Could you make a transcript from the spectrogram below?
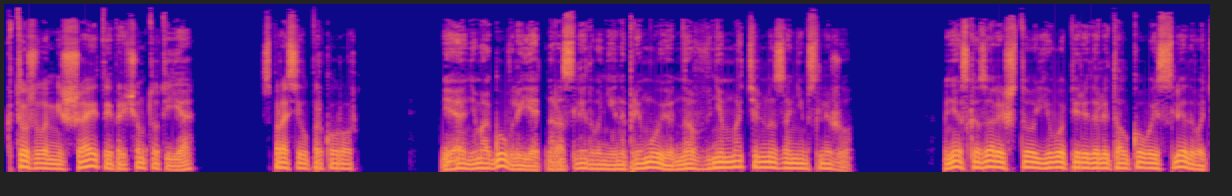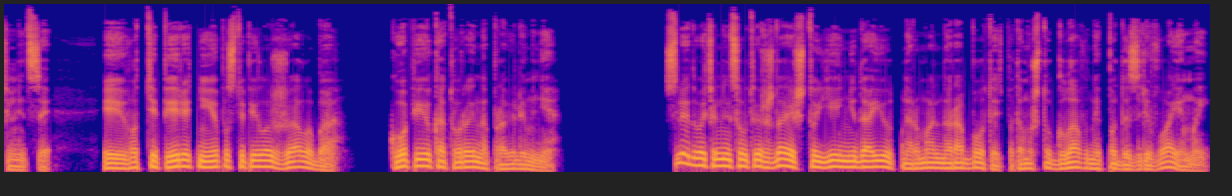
«Кто же вам мешает, и при чем тут я?» — спросил прокурор. «Я не могу влиять на расследование напрямую, но внимательно за ним слежу. Мне сказали, что его передали толковой исследовательнице, и вот теперь от нее поступила жалоба, копию которой направили мне. Следовательница утверждает, что ей не дают нормально работать, потому что главный подозреваемый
